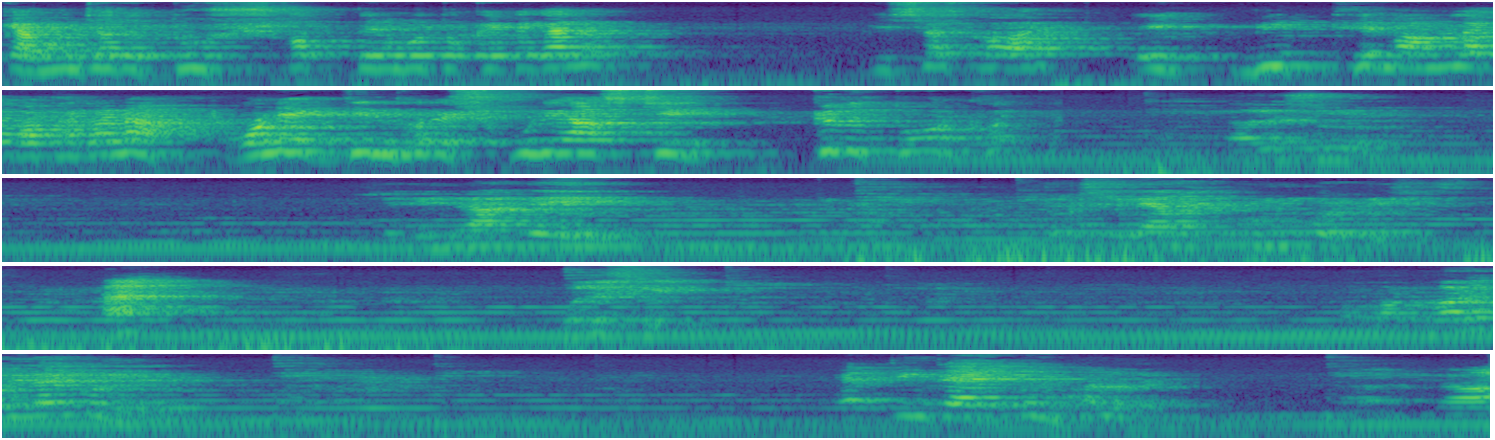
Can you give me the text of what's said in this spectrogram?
কেমন যেন দুঃস্বপ্নের মতো কেটে গেল। বিশ্বাস কর এই মিথ্যে মামলা কথাটা না অনেক দিন ধরে শুনে আসছি কিন্তু তোর ক্ষতি তাহলে শুনুন সেদিন রাতে দুটো ছেলে আমাকে খুন করতে এসেছে। হ্যাঁ? বলিস কি? অবাক হওয়ার অভিনয় করলেন অ্যাক্টিংটা একদম ভালো হয় না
